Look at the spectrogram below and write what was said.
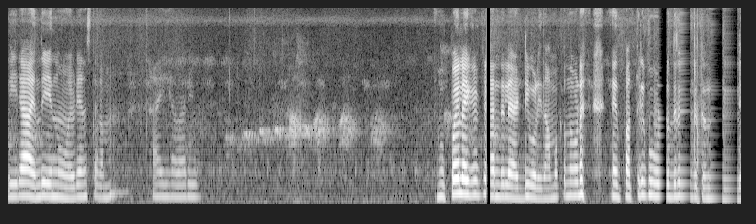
വീര എന്ത് ചെയ്യുന്നു? എവിടെയാണ് സ്ഥലം? ഹായ് ഹവ് ആർ യു മുപ്പത് ലൈക്കൊക്കെ കണ്ടില്ലേ? അടിപൊളി. നമുക്കൊന്നും കൂടെ പത്തിൽ കൂടുതൽ കിട്ടുന്നില്ല.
